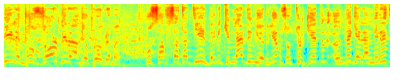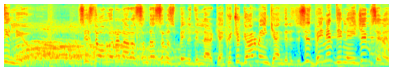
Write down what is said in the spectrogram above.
bilin. Bu zor bir radyo programı. Bu safsata değil. Beni kimler dinliyor biliyor musun? Türkiye'nin önde gelenleri dinliyor. Siz de onların arasındasınız beni dinlerken. Küçük görmeyin kendinizi. Siz benim dinleyicimsiniz.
